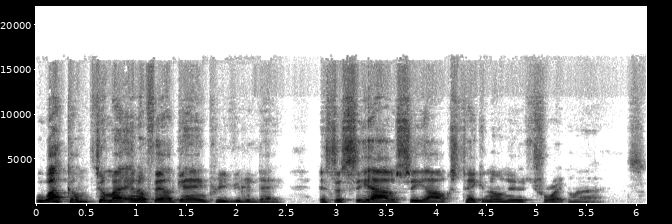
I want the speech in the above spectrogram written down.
Welcome to my NFL game preview today. It's the Seattle Seahawks taking on the Detroit Lions.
